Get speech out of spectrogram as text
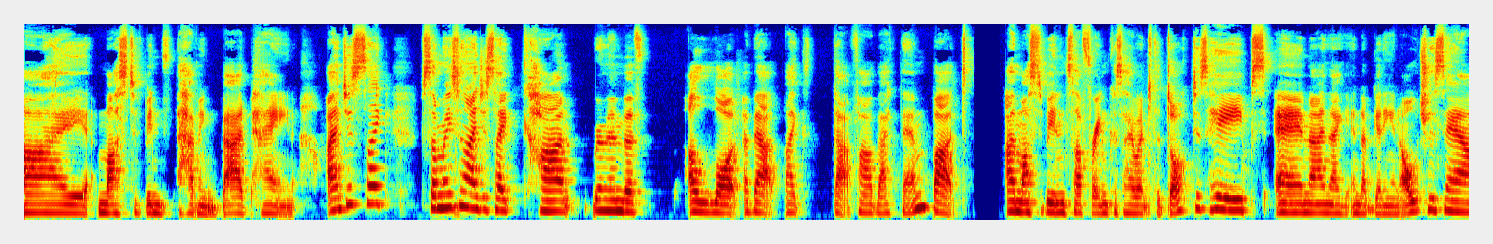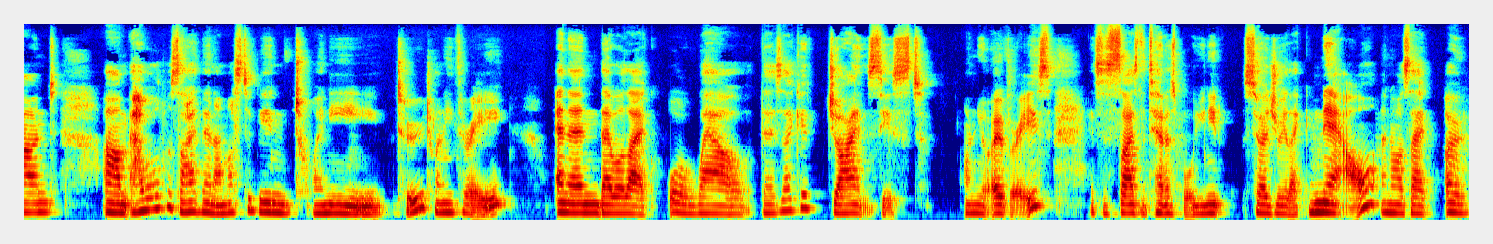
I must have been having bad pain. I just like, for some reason, I just like can't remember a lot about like that far back then, but I must have been suffering because I went to the doctor's heaps and I like, end up getting an ultrasound. Um, how old was I then? I must have been 22, 23. And then they were like, oh, wow, there's like a giant cyst on your ovaries. It's the size of the tennis ball. You need surgery like now. And I was like, oh,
